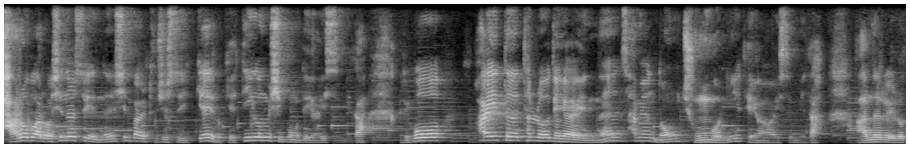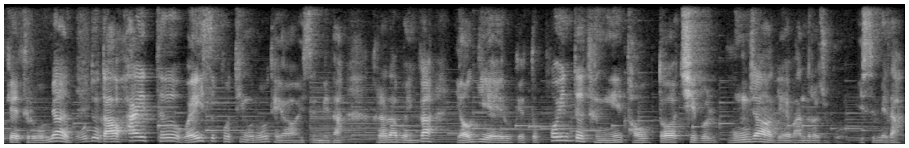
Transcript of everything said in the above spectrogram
바로 바로 신을 수 있는 신발 두실 수 있게 이렇게 띄움 시공되어 있습니다. 그리고 화이트 틀로 되어 있는 삼연동 중문이 되어 있습니다. 안으로 이렇게 들어오면 모두 다 화이트 웨이스 코팅으로 되어 있습니다. 그러다 보니까 여기에 이렇게 또 포인트 등이 더욱더 집을 웅장하게 만들어주고 있습니다.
